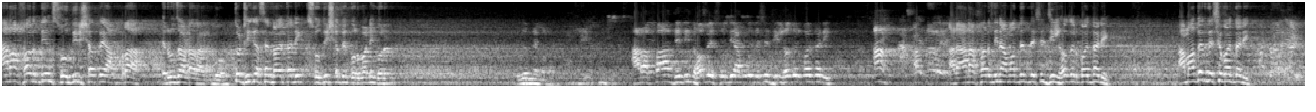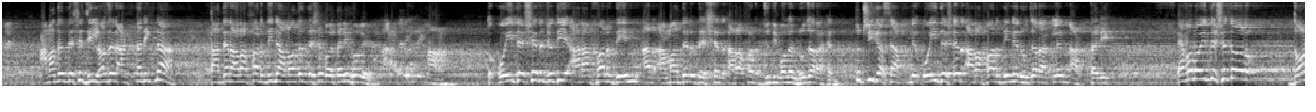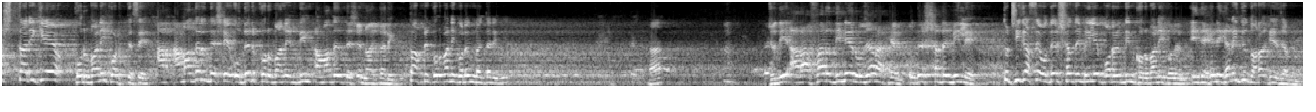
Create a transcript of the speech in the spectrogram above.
আরাফার দিন সৌদির সাথে আমরা রোজাটা রাখব। তো ঠিক আছে নয় তারিখ সৌদির সাথে কোরবানি করেন। আরাফা যেদিন হবে সৌদি আমাদের দেশে জিলহজের কয় তারিখ? আর আরাফার দিন আমাদের দেশে জিলহজের কয় তারিখ? আমাদের দেশে কয় তারিখ? আমাদের দেশে জিলহজের আট তারিখ না? তাদের আরাফার দিনে আমাদের দেশে কয় তারিখ হবে। তো ওই দেশের যদি আরাফার দিন আর আমাদের দেশের আরাফার যদি বলেন রোজা রাখেন, তো ঠিক আছে, আপনি ওই দেশের আরাফার দিনে রোজা রাখলেন আট তারিখ। এখন ওই দেশে তো দশ তারিখে কোরবানি করতেছে, আর আমাদের দেশে ওদের কোরবানির দিন আমাদের দেশে নয় তারিখ। তো আপনি কোরবানি করেন নয় তারিখে? হ্যাঁ? যদি আরাফার দিনে রোজা রাখেন, ওদের সাথে মিলে তো ঠিক আছে, ওদের সাথে মিলে পরের দিন কোরবানি করেন। এই দেখেন, এখানেই তো ধরা খেয়ে যাবেন।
